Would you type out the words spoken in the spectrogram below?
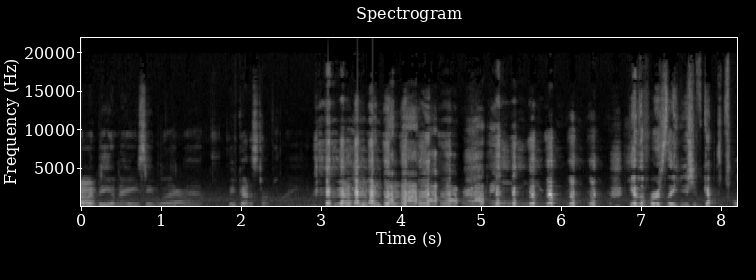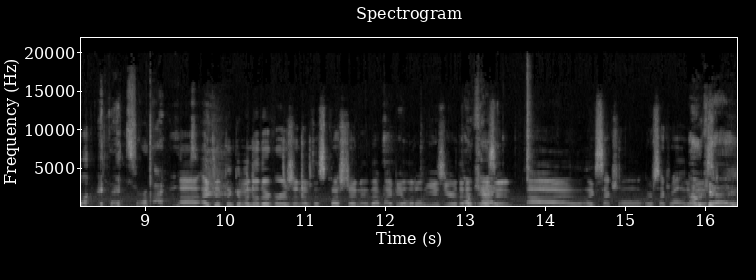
Yeah. would be amazing, wouldn't Yeah. it? We've got to start playing. yeah, the first thing you should got to play. That's right. Uh, I did think of another version of this question that might be a little easier that Okay. it isn't uh, like sexual or sexuality based. Okay.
